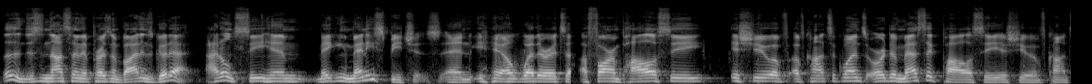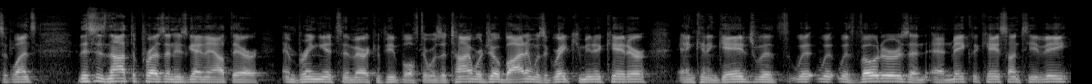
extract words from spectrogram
Listen, this is not something that President Biden's good at. I don't see him making many speeches, and you know whether it's a foreign policy issue of, of consequence or a domestic policy issue of consequence. This is not the president who's getting out there and bringing it to the American people. If there was a time where Joe Biden was a great communicator and can engage with, with, with voters and, and make the case on TV,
